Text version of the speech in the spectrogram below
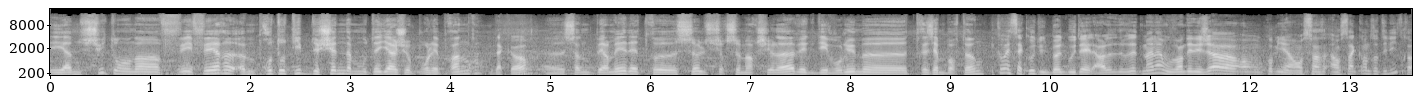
et ensuite, on a fait faire un prototype de chaîne d'embouteillage pour les prendre. D'accord. Euh, ça nous permet d'être seul sur ce marché-là avec des volumes euh, très importants. Et combien ça coûte une bonne bouteille? Alors vous êtes malin, vous vendez déjà en combien? En, 50 centilitres?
